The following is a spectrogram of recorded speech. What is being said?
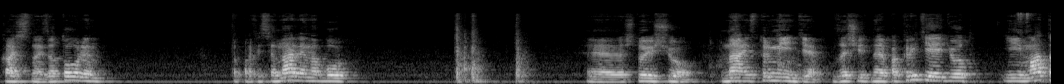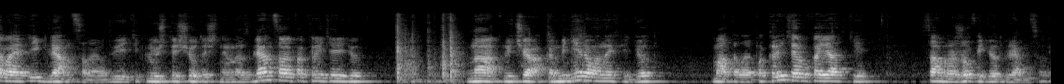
качественно изготовлен. Это профессиональный набор. Э, что еще? На инструменте защитное покрытие идет и матовое, и глянцевое. Вот видите, ключ трещоточный у нас глянцевое покрытие идет. На ключах комбинированных идет матовое покрытие рукоятки. Сам рожок идет глянцевый.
